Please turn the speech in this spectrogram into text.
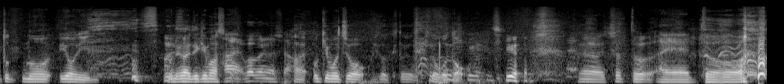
とのように お願いできますか？はいわかりました。はい、お気持ちをひとひと一言。ちょっとえー、っと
